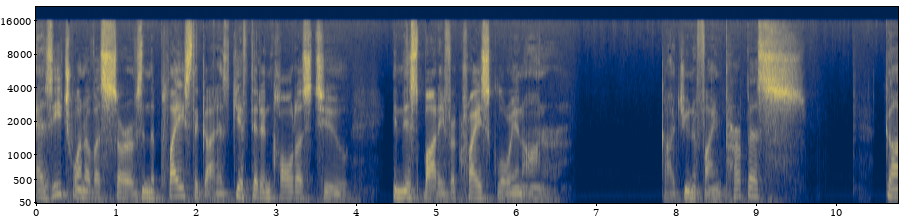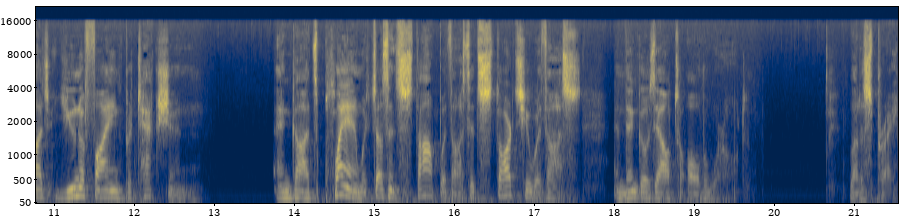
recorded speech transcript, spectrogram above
as each one of us serves in the place that God has gifted and called us to in this body for Christ's glory and honor. God's unifying purpose, God's unifying protection, and God's plan, which doesn't stop with us. It starts here with us and then goes out to all the world. Let us pray.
